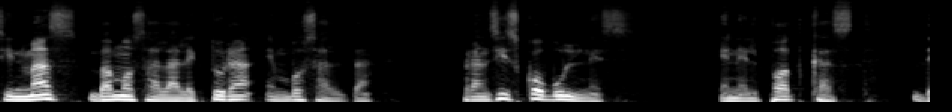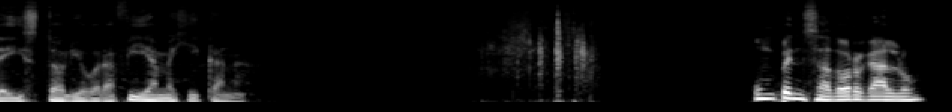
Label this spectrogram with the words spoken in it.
Sin más, vamos a la lectura en voz alta. Francisco Bulnes, en el podcast de Historiografía Mexicana. Un pensador galo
